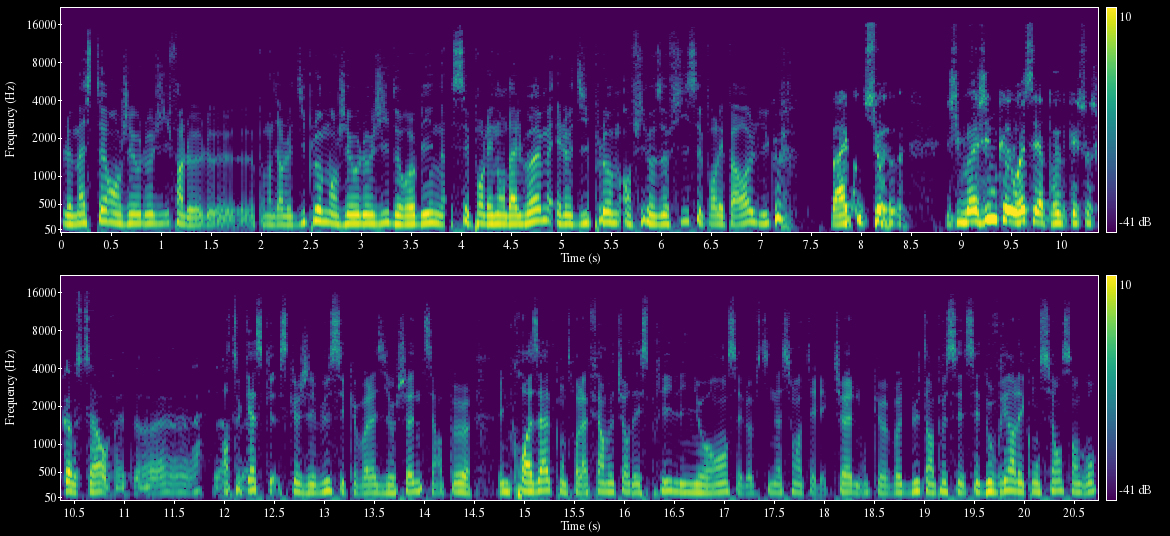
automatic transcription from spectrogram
le master en géologie enfin le, le dire, le diplôme en géologie de Robin, c'est pour les noms d'albums, et le diplôme en philosophie, c'est pour les paroles, du coup. Bah écoute, j'imagine que ouais, c'est un peu quelque chose comme ça, en fait. en tout cas, ce que, ce que j'ai vu, c'est que voilà, The Ocean, c'est un peu une croisade contre la fermeture d'esprit, l'ignorance et l'obstination intellectuelle. Donc, euh, votre but, un peu, c'est d'ouvrir les consciences, en gros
